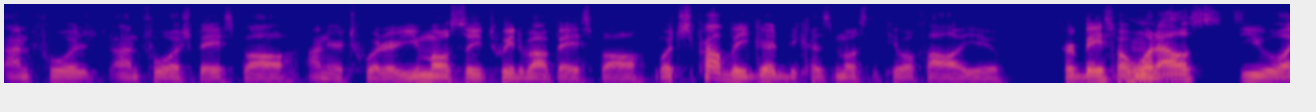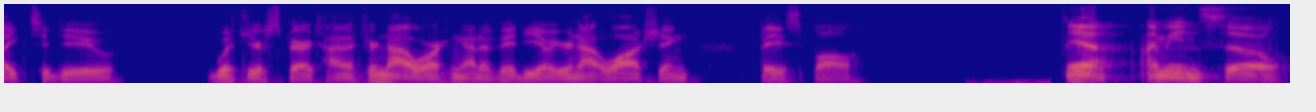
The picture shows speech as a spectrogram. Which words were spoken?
on foolish on foolish baseball on your Twitter you mostly tweet about baseball, which is probably good because most of the people follow you for baseball. Mm-hmm. What else do you like to do with your spare time if you're not working on a video, you're not watching baseball? Yeah, I mean, so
